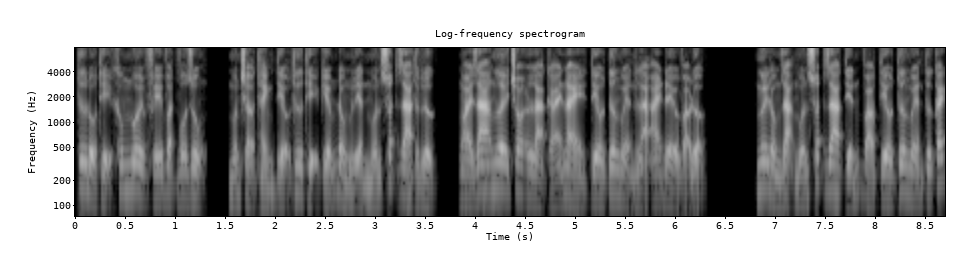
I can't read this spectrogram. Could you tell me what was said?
Tư đồ thị không nuôi phế vật vô dụng, muốn trở thành tiểu thư thị kiếm đồng liền muốn xuất ra thực lực, ngoài ra ngươi cho là cái này tiêu tương nguyện là ai đều vào được. Ngươi đồng dạng muốn xuất ra tiến vào tiêu tương nguyện tư cách,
